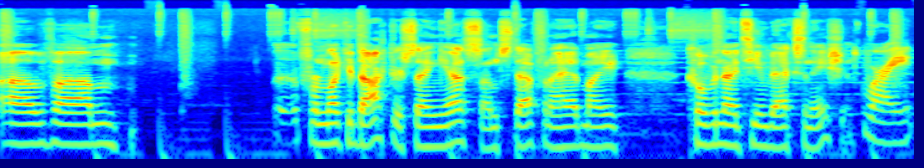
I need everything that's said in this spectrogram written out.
of um from like a doctor saying yes, I'm Steph, and I had my COVID nineteen vaccination Right.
